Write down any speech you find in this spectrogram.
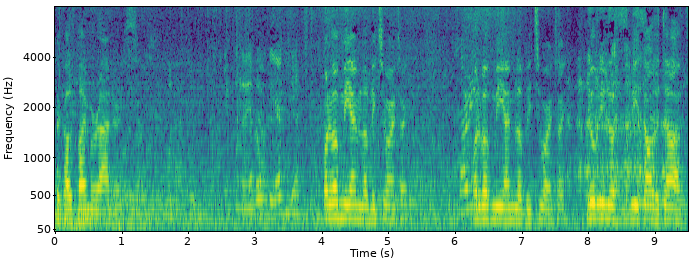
They're called Weimaraners. What about me? I'm lovely too, aren't I? What about me? I'm lovely too, aren't I? Nobody notices me, it's all the dogs.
